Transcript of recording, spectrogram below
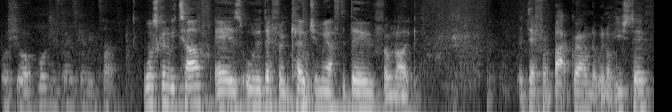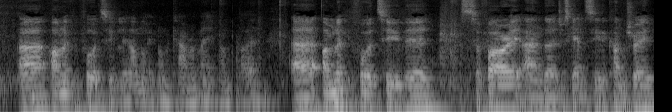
What's your, what do you think is going to be tough? What's going to be tough is all the different coaching we have to do from like a different background that we're not used to. Uh, I'm looking forward to. I'm not even on the camera, mate. I'm, uh, I'm looking forward to the safari and uh, just getting to see the country.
